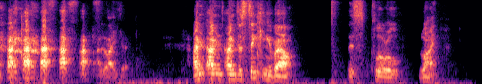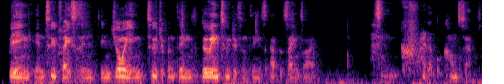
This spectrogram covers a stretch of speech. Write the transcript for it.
I like it. I'm, I'm, I'm just thinking about this plural life being in two places, in, enjoying two different things, doing two different things at the same time. That's an incredible concept.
